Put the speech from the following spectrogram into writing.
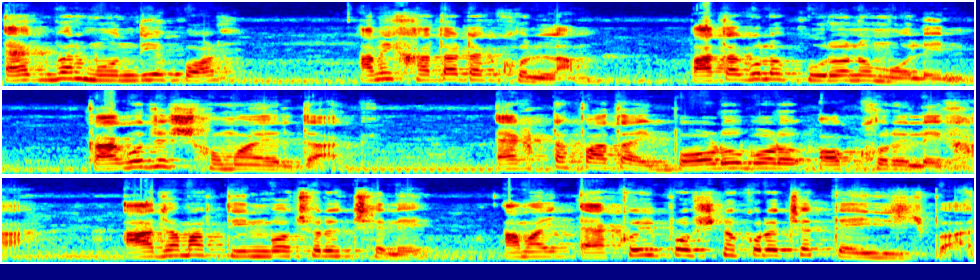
একবার মন দিয়ে পড়। আমি খাতাটা খুললাম। পাতাগুলো পুরনো মলিন কাগজে সময়ের দাগ। একটা পাতায় বড় বড় অক্ষরে লেখা, আজ আমার তিন বছরের ছেলে, আমায় একই প্রশ্ন করেছে তেইশ বার।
